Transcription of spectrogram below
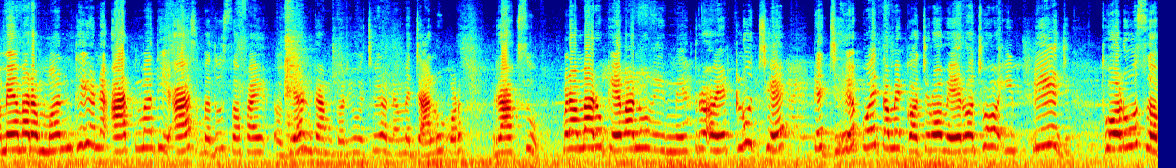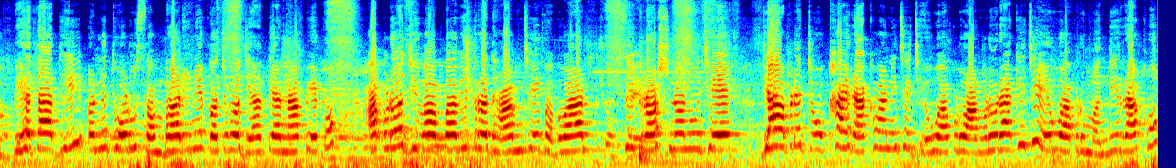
અમે અમારા મનથી અને આત્માથી આ બધું સફાઈ અભિયાન કામ કર્યું છે અને અમે ચાલુ પણ રાખશું. પણ અમારું કહેવાનું મિત્ર એટલું જ છે કે જે કોઈ તમે કચરો વેરો છો એ પ્લીઝ થોડું સભ્યતાથી અને થોડું સંભાળીને કચરો જ્યાં ત્યાં ના ફેંકો. આપણો જીવા પવિત્ર ધામ છે, ભગવાન શ્રી કૃષ્ણનું છે. જ્યાં આપણે ચોખ્ખાઈ રાખવાની છે, જેવું આપણું આંગળો રાખી છે, એવું આપણું મંદિર રાખો.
